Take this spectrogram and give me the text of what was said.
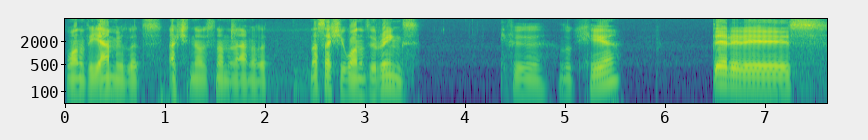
one of the amulets. Actually, no, it's not an amulet. That's actually one of the rings. If you look here, there it is.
